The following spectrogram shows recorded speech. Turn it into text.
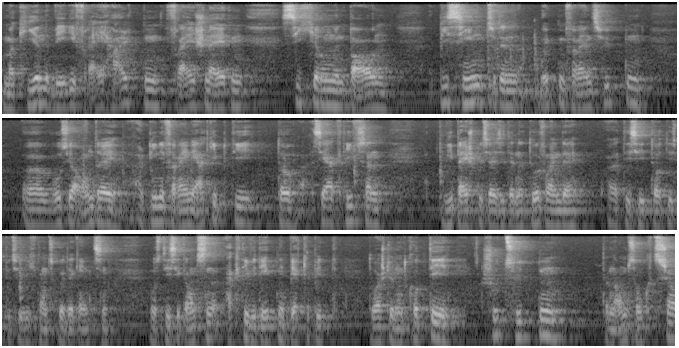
markieren, Wege frei halten, freischneiden, Sicherungen bauen, bis hin zu den Alpenvereinshütten, wo es ja andere alpine Vereine auch gibt, die da sehr aktiv sind, wie beispielsweise der Naturfreunde, die sich da diesbezüglich ganz gut ergänzen was diese ganzen Aktivitäten im Berggebiet darstellen. Und gerade die Schutzhütten, der Name sagt es schon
